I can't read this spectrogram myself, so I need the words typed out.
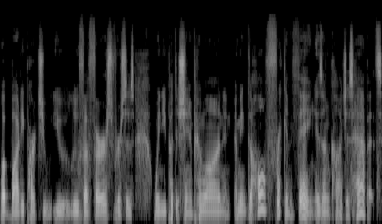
what body parts you, you loofah first versus when you put the shampoo on. And i mean the whole freaking thing is unconscious habits.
